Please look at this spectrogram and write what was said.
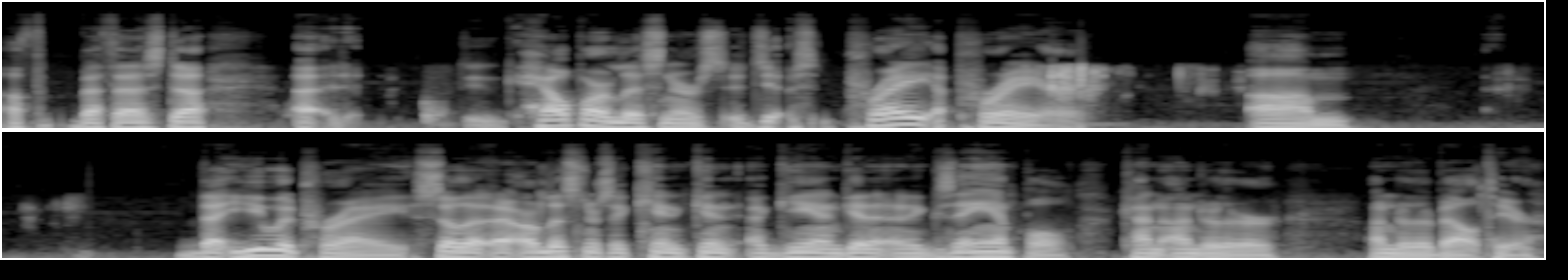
of Bethesda. Uh, help our listeners Just pray a prayer um, that you would pray, so that our listeners can, can again get an example kind of under their under their belt here.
